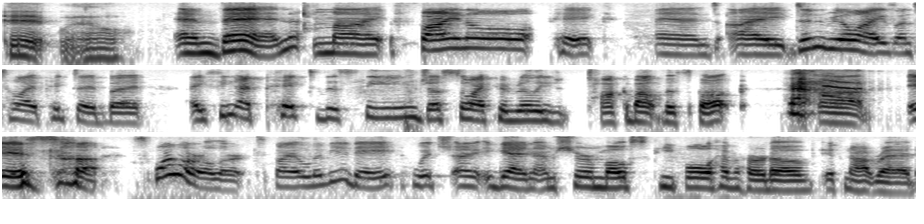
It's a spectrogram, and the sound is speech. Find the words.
It will. And then my final pick, and I didn't realize until I picked it, but I think I picked this theme just so I could really talk about this book. Uh, is uh, Spoiler Alert by Olivia Dade, which uh, again I'm sure most people have heard of, if not read.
